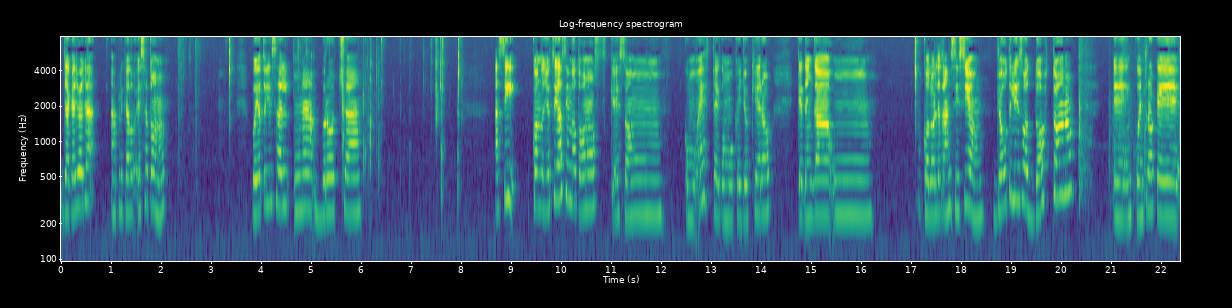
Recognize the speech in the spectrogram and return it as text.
ya que yo haya aplicado ese tono voy a utilizar una brocha así. Cuando yo estoy haciendo tonos que son como este como que yo quiero que tenga un color de transición yo utilizo dos tonos eh, encuentro que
